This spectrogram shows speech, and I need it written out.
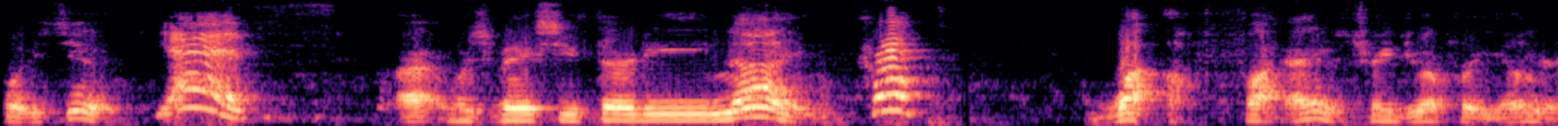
42. Yes. Uh, which makes you 39. Correct. What? Oh, fuck, I gotta trade you up for a younger.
